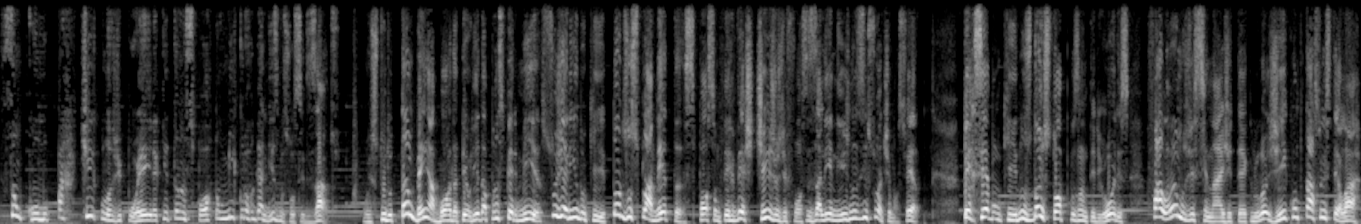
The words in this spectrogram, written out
São como partículas de poeira que transportam micro-organismos fossilizados. O estudo também aborda a teoria da panspermia, sugerindo que todos os planetas possam ter vestígios de fósseis alienígenas em sua atmosfera. Percebam que nos dois tópicos anteriores falamos de sinais de tecnologia e computação estelar.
